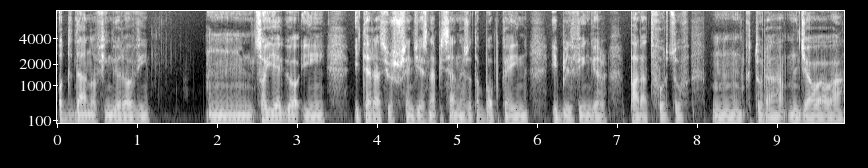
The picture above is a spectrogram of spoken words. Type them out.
oddano Fingerowi co jego i, i teraz już wszędzie jest napisane, że to Bob Kane i Bill Finger, para twórców, mm, która działała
